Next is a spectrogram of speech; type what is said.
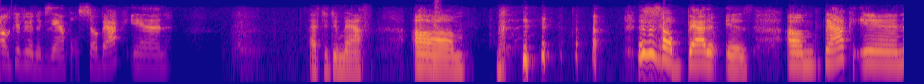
I'll give you an example. So back in I have to do math. Um, this is how bad it is. Um, back in,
